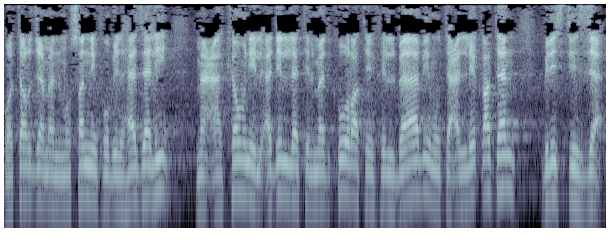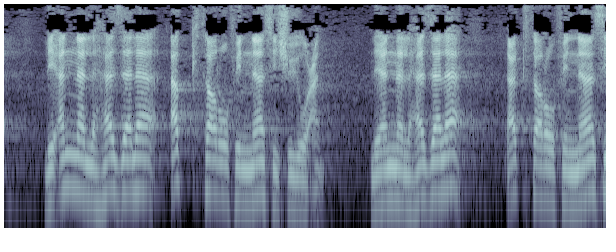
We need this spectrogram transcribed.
وترجم المصنف بالهزل مع كون الأدلة المذكورة في الباب متعلقة بالاستهزاء لأن الهزل أكثر في الناس شيوعا لأن الهزل أكثر في الناس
